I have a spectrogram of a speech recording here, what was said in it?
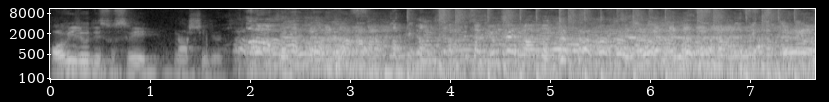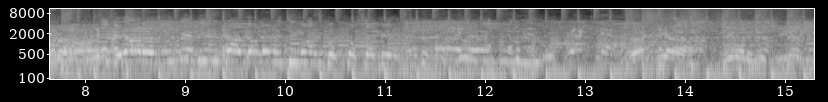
Ovi ljudi su svi naši ljudi. Rakija, živali ljudi.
